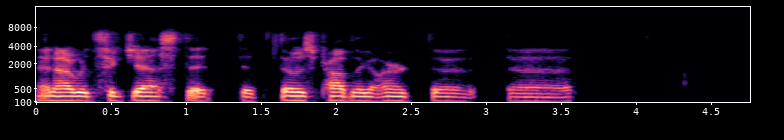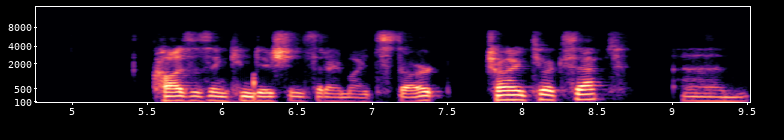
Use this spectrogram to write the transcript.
and I would suggest that that those probably aren't the the causes and conditions that I might start trying to accept. Um,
